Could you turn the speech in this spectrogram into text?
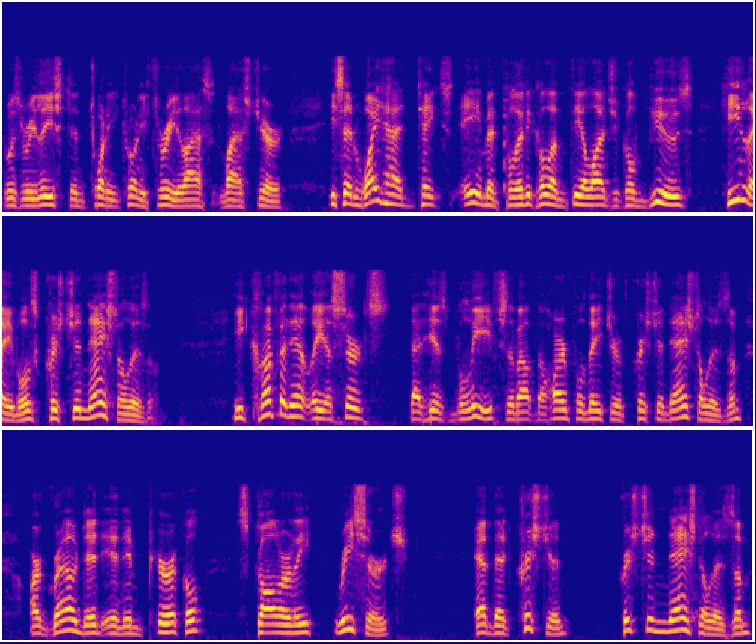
it was released in 2023 last, last year. He said Whitehead takes aim at political and theological views he labels Christian nationalism. He confidently asserts that his beliefs about the harmful nature of Christian nationalism are grounded in empirical, scholarly research and that Christian Christian nationalism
